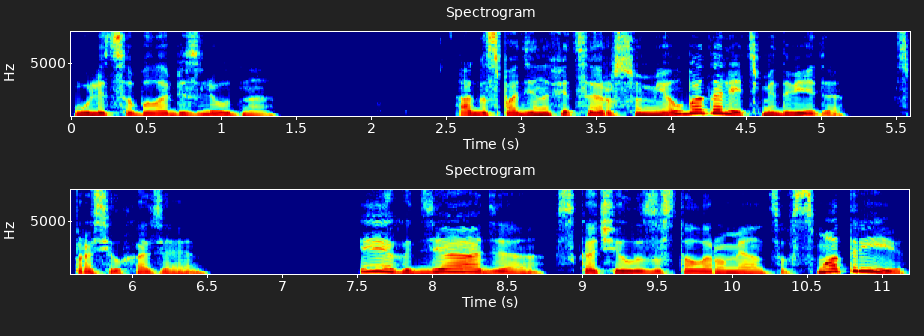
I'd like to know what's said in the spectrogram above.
Улица была безлюдна. «А господин офицер сумел бы одолеть медведя?» — спросил хозяин. «Эх, дядя!» — вскочил из-за стола Румянцев. «Смотри!»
